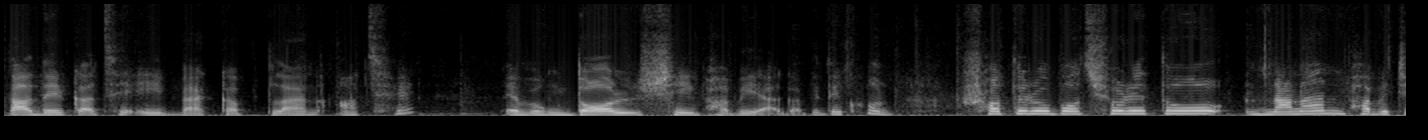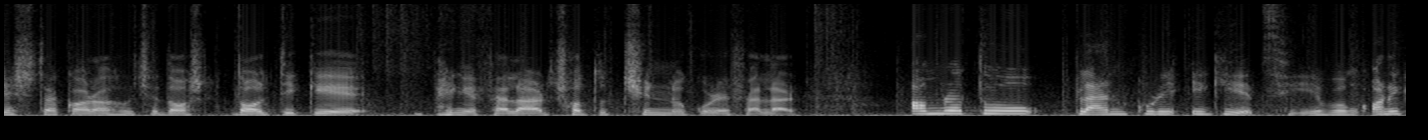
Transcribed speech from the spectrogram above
তাদের কাছে এই ব্যাকআপ প্ল্যান আছে এবং দল সেইভাবেই আগাবে। দেখুন, সতেরো বছরে তো নানানভাবে চেষ্টা করা হয়েছে দশ- দলটিকে ভেঙে ফেলার ছতচ্ছিন্ন করে ফেলার। আমরা তো প্ল্যান করে এগিয়েছি এবং অনেক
